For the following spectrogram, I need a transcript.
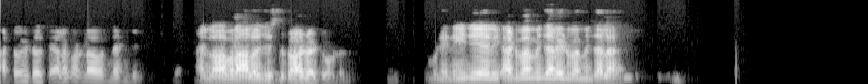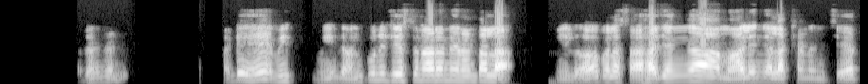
అటో ఇటో తేలకుండా ఉందండి. అని లోపల ఆలోచిస్తూ కాళ్ళు అట్టు ఉంటుంది. ఇప్పుడు నేనేం చేయాలి? అటు పంపించాలా? ఇటు పంపించాలా? అర్థమైందండి? అంటే మీ మీరు అనుకుని చేస్తున్నారని నేను అంటల్లా. మీ లోపల సహజంగా ఆ మాలిన్య లక్షణం చేత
